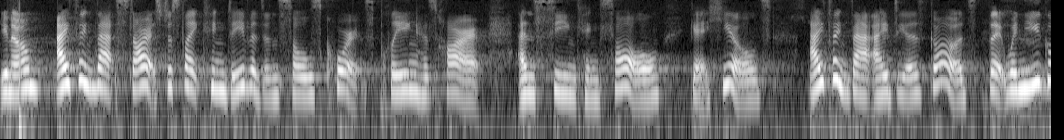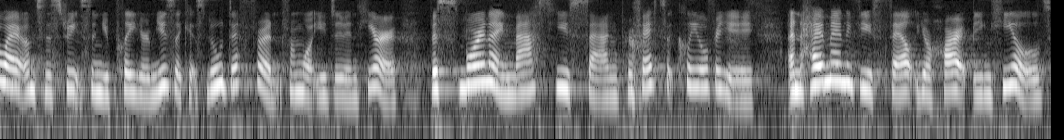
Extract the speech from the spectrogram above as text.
You know, I think that starts just like King David in Saul's courts, playing his harp and seeing King Saul get healed. I think that idea is God's. That when you go out onto the streets and you play your music, it's no different from what you do in here. This morning, Matthew sang prophetically over you. And how many of you felt your heart being healed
